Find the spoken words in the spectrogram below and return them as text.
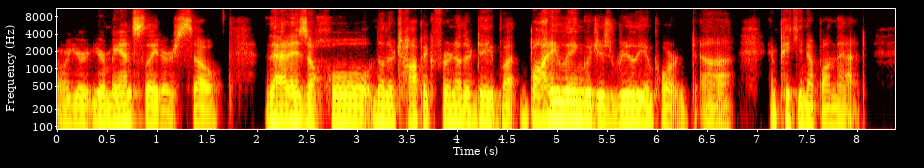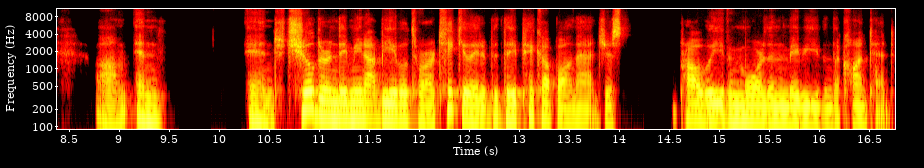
or your your manslater so that is a whole another topic for another day but body language is really important uh and picking up on that um and and children they may not be able to articulate it but they pick up on that just probably even more than maybe even the content.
